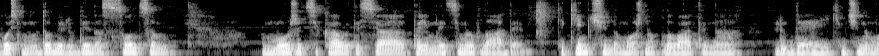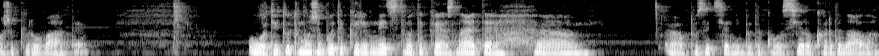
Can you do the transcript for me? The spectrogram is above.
восьмому, домі людина з сонцем може цікавитися таємницями влади, яким чином можна впливати на людей, яким чином може керувати. От, і тут може бути керівництво таке, знаєте, е, е, позиція ніби такого сірого кардинала,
